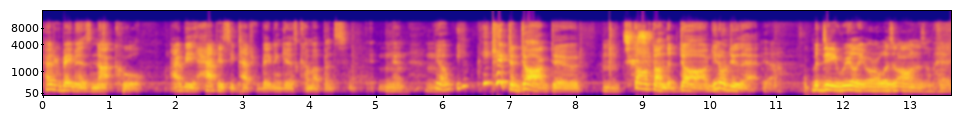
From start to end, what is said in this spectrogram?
Patrick Bateman is not cool. I'd be happy to see Patrick Bateman get his comeuppance. Mm. And, mm. You know, he, he kicked a dog, dude. Mm. Stomped on the dog. You don't do that. Yeah. But did he really, or was it all in his own head?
